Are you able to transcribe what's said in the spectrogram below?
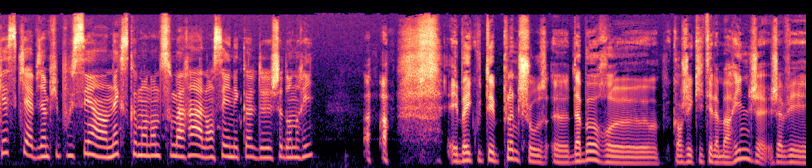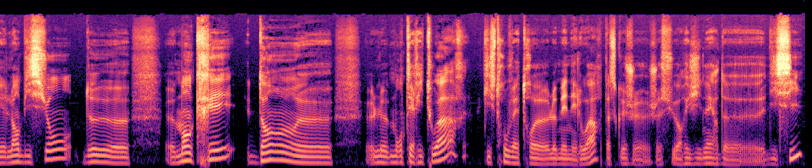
Qu'est-ce qui a bien pu pousser un ex-commandant de sous-marin à lancer une école de chaudronnerie? Eh bien, écoutez, plein de choses. Euh, d'abord, euh, quand j'ai quitté la marine, j'avais l'ambition de euh, m'ancrer dans mon territoire, qui se trouve être le Maine-et-Loire, parce que je, suis originaire d'ici.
